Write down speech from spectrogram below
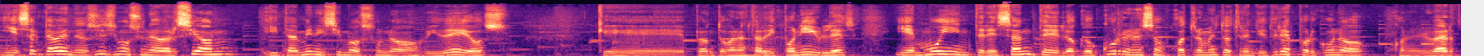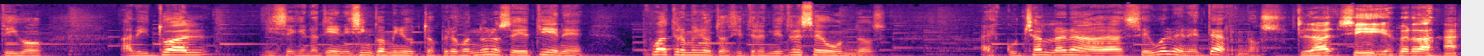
Y exactamente, nosotros hicimos una versión y también hicimos unos videos que pronto van a estar disponibles. Y es muy interesante lo que ocurre en esos 4 minutos 33 porque uno con el vértigo habitual dice que no tiene ni 5 minutos, pero cuando uno se detiene 4 minutos y 33 segundos a escuchar la nada, se vuelven eternos. Sí, es verdad.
